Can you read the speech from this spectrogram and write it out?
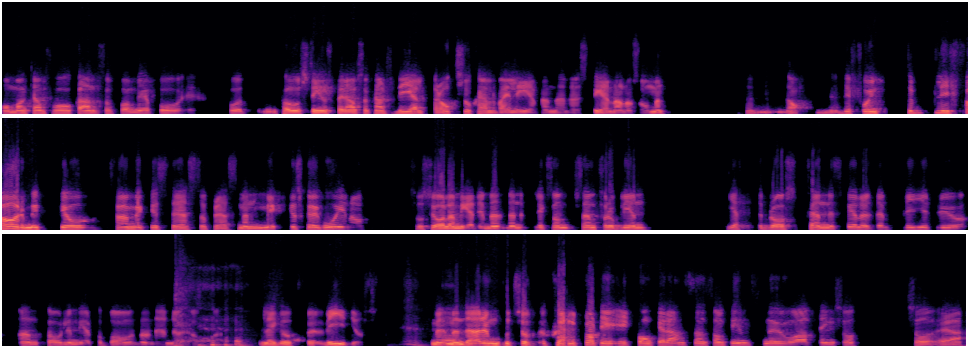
om man kan få chans att få med på, på post Instagram så kanske det hjälper också själva eleven eller spelarna och så. Men ja, det får inte bli för mycket och för mycket stress och press, men mycket ska ju gå genom sociala medier. Men, men liksom, sen för att bli en jättebra tennisspelare, det blir du ju antagligen mer på banan än att lägga upp videos. Men, men däremot så självklart i, i, konkurrensen som finns nu och allting så, så, eh,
